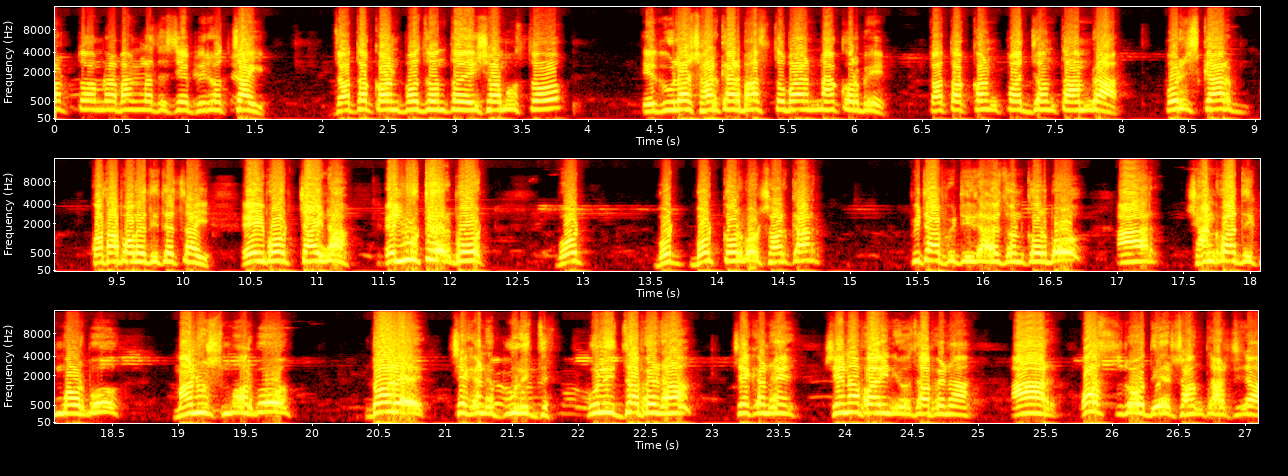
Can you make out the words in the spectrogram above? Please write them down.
অর্থ আমরা বাংলাদেশে ফেরত চাই। যতক্ষণ পর্যন্ত এই সমস্ত এগুলা সরকার বাস্তবায়ন না করবে, ততক্ষণ পর্যন্ত আমরা পরিষ্কার কথা বলে দিতে চাই, এই ভোট চাই না, এই লুটের ভোট। ভোট ভোট ভোট করব সরকার পিটাপিটির আয়োজন করব, আর সাংবাদিক মরবো, মানুষ মরবো ডরে সেখানে পুলিশ পুলিশ যাবে না, সেখানে সেনাবাহিনীও যাবে না। আর অস্ত্র দিয়ে সন্ত্রাসীরা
